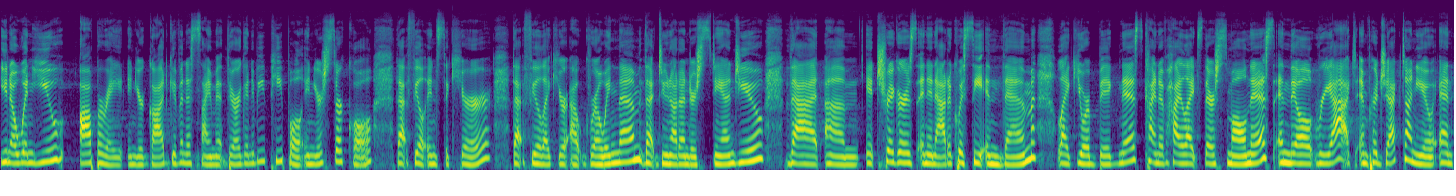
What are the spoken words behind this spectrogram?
you know, when you operate in your God given assignment, there are going to be people in your circle that feel insecure, that feel like you're outgrowing them, that do not understand you, that um, it triggers an inadequacy in them, like your bigness kind of highlights their smallness, and they'll react and project on you. And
